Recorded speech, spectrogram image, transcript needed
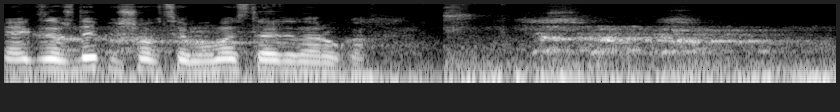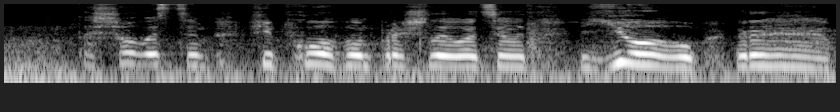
я як завжди пішов в цей момент стояти на руках. Та що ви з цим хіп-хопом прийшли? Оце от йоу, реп,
